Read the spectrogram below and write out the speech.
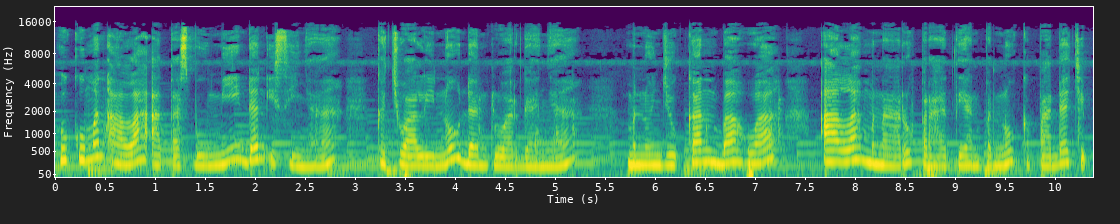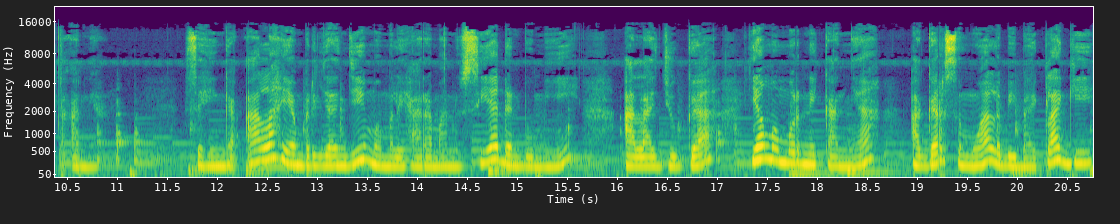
Hukuman Allah atas bumi dan isinya, kecuali Nuh dan keluarganya, menunjukkan bahwa Allah menaruh perhatian penuh kepada ciptaannya. Sehingga Allah yang berjanji memelihara manusia dan bumi Allah juga yang memurnikannya agar semua lebih baik lagi.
